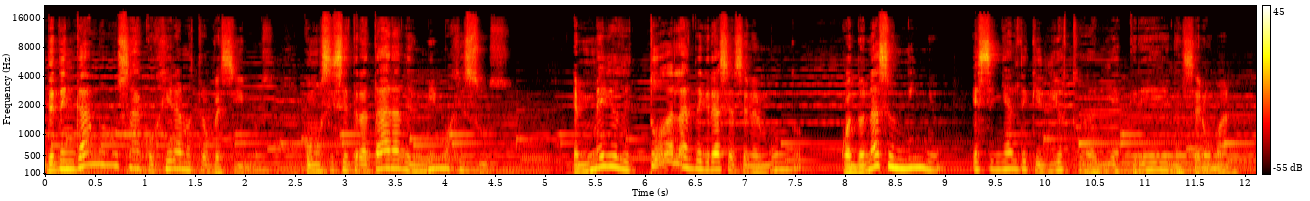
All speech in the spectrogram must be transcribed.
Detengámonos a acoger a nuestros vecinos, como si se tratara del mismo Jesús. En medio de todas las desgracias en el mundo, cuando nace un niño, es señal de que Dios todavía cree en el ser humano.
